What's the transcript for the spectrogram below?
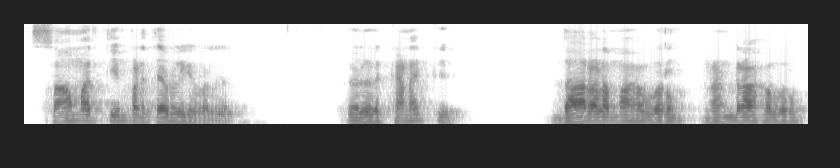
சாமர்த்தியம் படைத்தவர்கள் இவர்கள். இவர்கள் கணக்கு தாராளமாக வரும் நன்றாக வரும்.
